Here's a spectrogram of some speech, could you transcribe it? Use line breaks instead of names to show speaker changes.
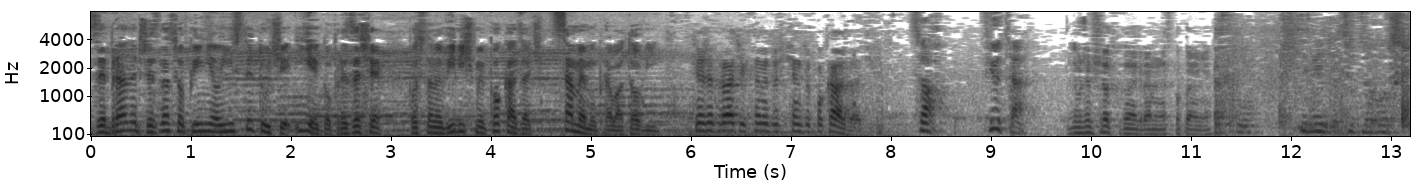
zebrane przez nas opinie o Instytucie i jego prezesie postanowiliśmy pokazać samemu prałatowi.
Księże prałacie, chcemy coś księdzu pokazać.
Co? Fiuta.
Dobrze w środku to nagramy na spokojnie.
Nie będzie cudzołóstwa.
